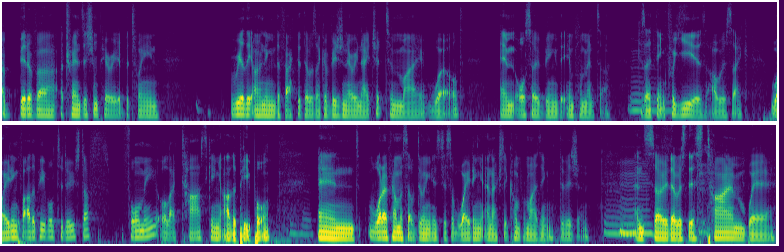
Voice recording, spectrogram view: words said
a bit of a, a transition period between really owning the fact that there was like a visionary nature to my world and also being the implementer. Because I think for years I was like waiting for other people to do stuff for me or like tasking other people. And what I found myself doing is just waiting and actually compromising the vision. Mm. And so there was this time where,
